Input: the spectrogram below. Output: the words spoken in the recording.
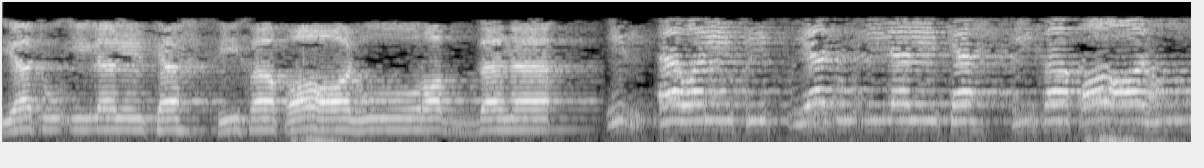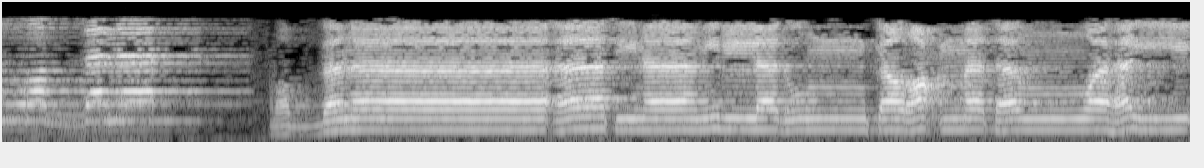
الْفِتْيَةُ إلى الكهف فقالوا ربنا إذ أوى الْفِتْيَةُ إلى الكهف فقالوا ربنا ربنا آتنا من لدنك رحمة وهيئ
